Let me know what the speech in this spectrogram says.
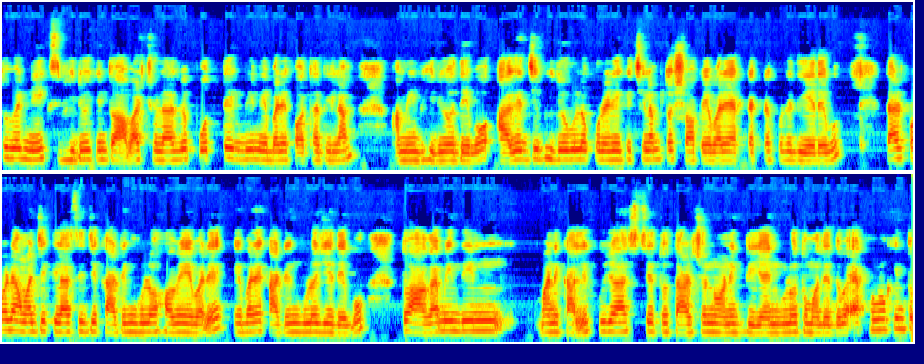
তবে নেক্সট ভিডিও কিন্তু আবার চলে আসবে। প্রত্যেক দিন এবারে কথা দিলাম, আমি ভিডিও দেব। আগের যে ভিডিওগুলো করে রেখেছিলাম, তো সব এবারে একটা একটা করে দিয়ে দেব। তারপরে আমার যে ক্লাসের যে কাটিংগুলো হবে এবারে এবারে কাটিংগুলো যে দেব। তো আগামী দিন মানে কালী পুজো আসছে, তো তার জন্য অনেক ডিজাইনগুলো তোমাদের দেবো। এখনও কিন্তু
